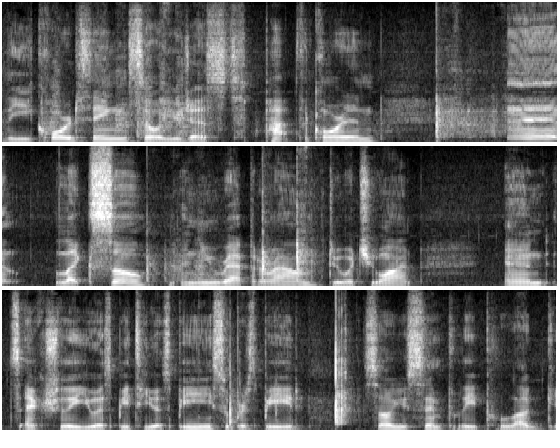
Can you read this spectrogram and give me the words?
the cord thing, so you just pop the cord in. Eh, like so. And you wrap it around, do what you want. And it's actually USB to USB, super speed. So you simply plug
